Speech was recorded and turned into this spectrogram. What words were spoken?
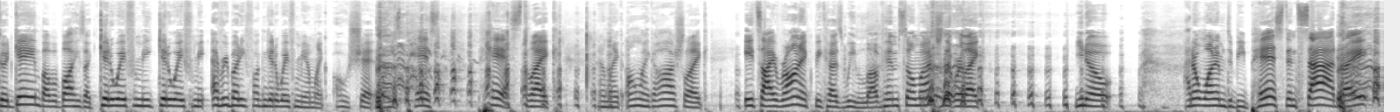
good game, blah blah blah. He's like, "Get away from me! Get away from me! Everybody, fucking get away from me!" I'm like, "Oh shit!" And he's pissed, pissed. Like, I'm like, "Oh my gosh!" Like, it's ironic because we love him so much that we're like, you know, I don't want him to be pissed and sad, right?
